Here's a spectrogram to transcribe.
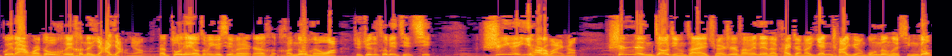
估计大家伙都会恨得牙痒痒。但昨天有这么一个新闻，让很很多朋友啊就觉得特别解气。十一月一号的晚上。深圳交警在全市范围内呢开展了严查远光灯的行动，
